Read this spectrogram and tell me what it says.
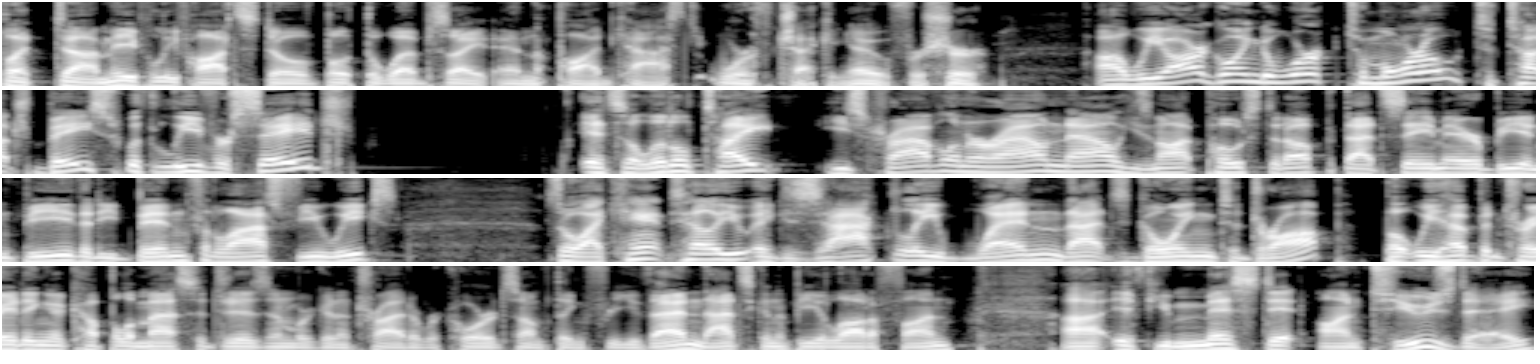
but uh, Maple Leaf Hot Stove, both the website and the podcast, worth checking out for sure. Uh, we are going to work tomorrow to touch base with Lever Sage. It's a little tight. He's traveling around now. He's not posted up at that same Airbnb that he'd been for the last few weeks. So I can't tell you exactly when that's going to drop, but we have been trading a couple of messages and we're going to try to record something for you then. That's going to be a lot of fun. Uh, if you missed it on Tuesday,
